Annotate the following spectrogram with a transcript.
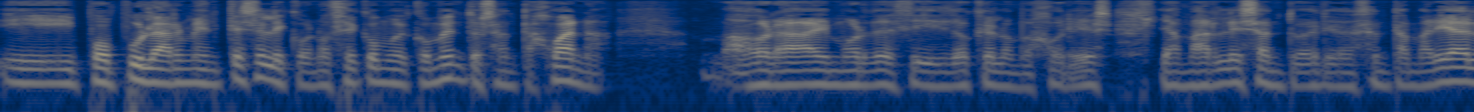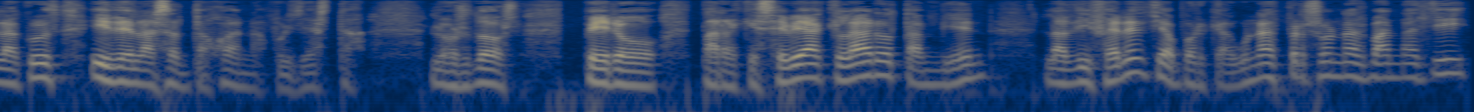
y popularmente se le conoce como el convento Santa Juana ahora hemos decidido que lo mejor es llamarle Santuario de Santa María de la Cruz y de la Santa Juana, pues ya está, los dos. Pero para que se vea claro también la diferencia, porque algunas personas van allí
